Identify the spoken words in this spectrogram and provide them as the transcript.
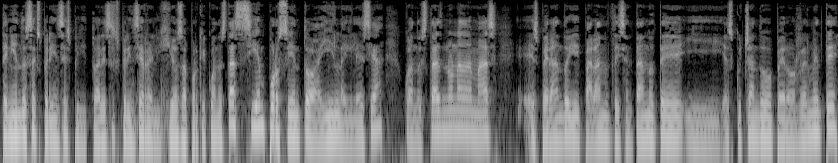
teniendo esa experiencia espiritual, esa experiencia religiosa, porque cuando estás 100% ahí en la iglesia, cuando estás no nada más esperando y parándote y sentándote y escuchando, pero realmente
